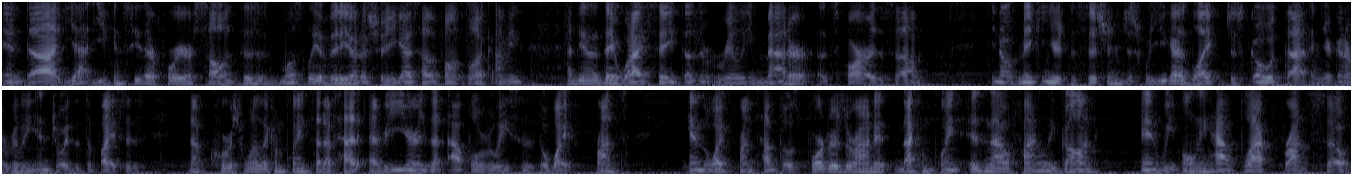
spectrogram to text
And uh, yeah, you can see there for yourselves. This is mostly a video to show you guys how the phones look. I mean, at the end of the day, what I say doesn't really matter as far as um, you know making your decision. Just what you guys like, just go with that, and you're gonna really enjoy the devices. And of course, one of the complaints that I've had every year is that Apple releases the white fronts, and the white fronts have those borders around it. That complaint is now finally gone, and we only have black fronts. So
